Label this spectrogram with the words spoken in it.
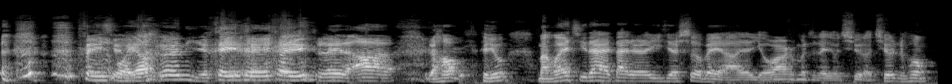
飞去我要和你嘿嘿嘿。之类的啊。然后他就满怀期待，带着一些设备啊、油啊什么之类就去了。去了之后，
